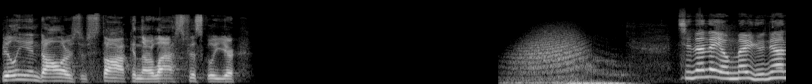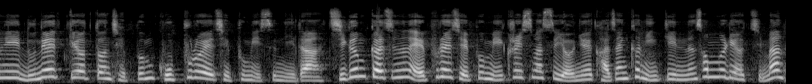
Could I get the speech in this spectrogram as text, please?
billion of stock in their last fiscal year. 지난해 연말 유난히 눈에 띄었던 제품 고프로의 제품이 있습니다. 지금까지는 애플의 제품이 크리스마스 연휴에 가장 큰 인기 있는 선물이었지만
